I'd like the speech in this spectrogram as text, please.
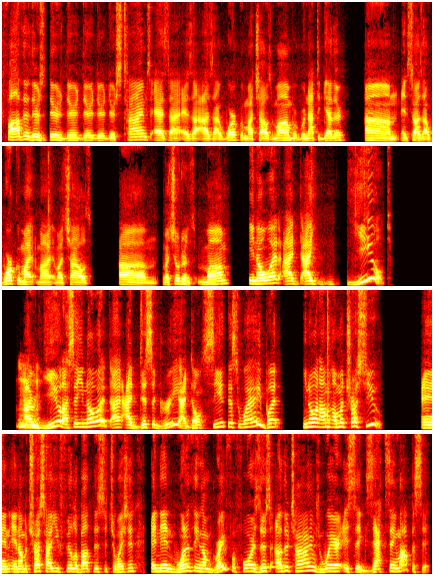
father, there's there there there, there there's times as I as I as I work with my child's mom, we're not together. Um, and so as I work with my my my child's um my children's mom, you know what? I I yield. Mm-hmm. I yield. I say, you know what? I, I disagree. I don't see it this way, but you know what? I'm I'm gonna trust you and and I'm gonna trust how you feel about this situation. And then one of the things I'm grateful for is there's other times where it's the exact same opposite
